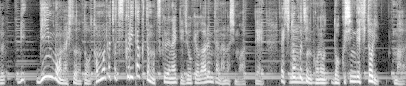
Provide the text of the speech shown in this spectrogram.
だけどび貧乏な人だと友達を作りたくても作れないっていう状況があるみたいな話もあって一口にこの独身で一人まあ、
